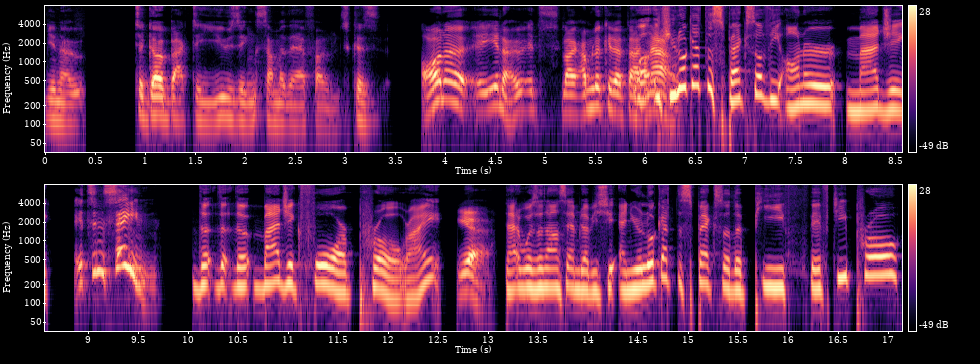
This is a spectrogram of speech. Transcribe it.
you know, to go back to using some of their phones because Honor, you know, it's like I'm looking at that well, now. if you look at the specs of the Honor Magic, it's insane. the, the, the Magic 4 Pro, right? Yeah. that was announced at MWC, and you look at the specs of the P50 Pro,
